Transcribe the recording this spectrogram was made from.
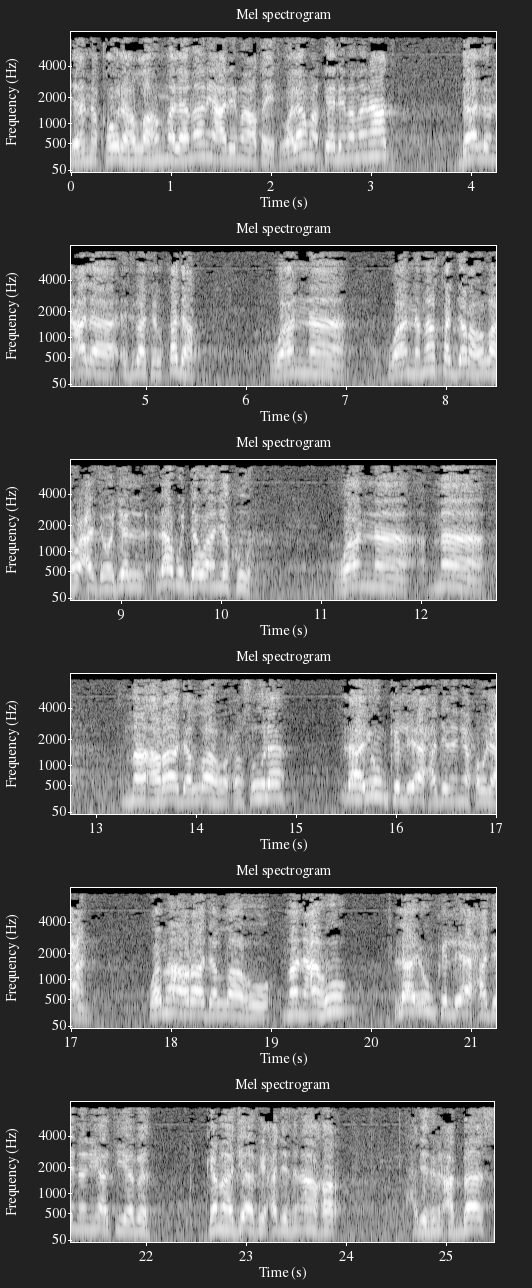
لأن قوله اللهم لا مانع لما أعطيت ولا معطي لما منعت دال على إثبات القدر وأن وأن ما قدره الله عز وجل لا بد وأن يكون وأن ما ما أراد الله حصوله لا يمكن لأحد أن يحول عنه وما أراد الله منعه لا يمكن لأحد أن يأتي به كما جاء في حديث آخر حديث ابن عباس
